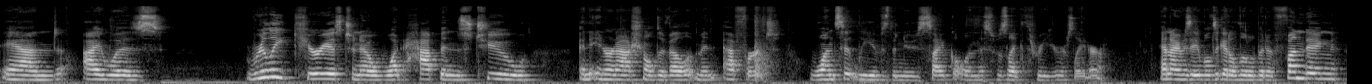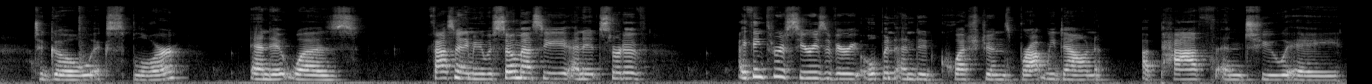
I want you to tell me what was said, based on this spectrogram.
And I was really curious to know what happens to an international development effort once it leaves the news cycle. And this was like three years later. And I was able to get a little bit of funding to go explore. And it was fascinating. I mean, it was so messy and it sort of, I think, through a series of very open ended questions, brought me down a path and to a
